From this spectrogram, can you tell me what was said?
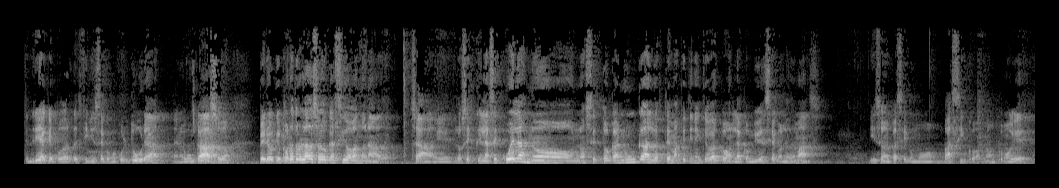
tendría que poder definirse como cultura, en algún caso, pero que por otro lado es algo que ha sido abandonado. O sea, en, los es- en las escuelas no, no se toca nunca los temas que tienen que ver con la convivencia con los demás. Y eso me parece como básico, ¿no? Como que,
